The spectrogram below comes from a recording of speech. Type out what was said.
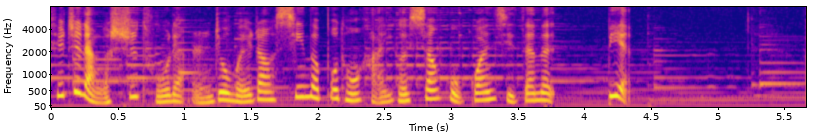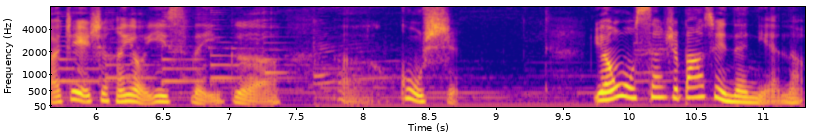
其实这两个师徒两人就围绕心的不同含义和相互关系在那辩，啊，这也是很有意思的一个。呃，故事。元悟三十八岁那年呢，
